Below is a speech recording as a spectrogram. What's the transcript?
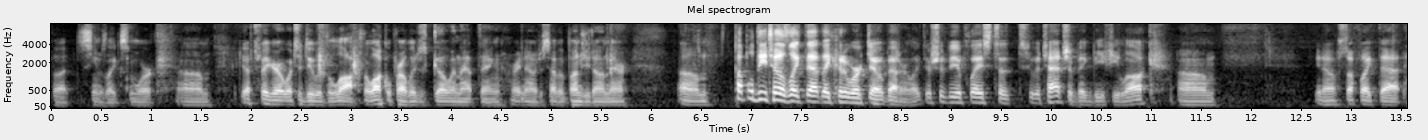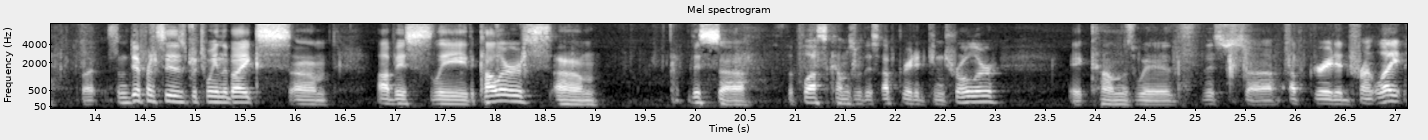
but seems like some work. Um, you have to figure out what to do with the lock. The lock will probably just go in that thing. Right now, I just have it bungeed on there. A um, couple details like that, they could have worked out better. Like there should be a place to, to attach a big beefy lock. Um, you know, stuff like that. But some differences between the bikes. Um, obviously, the colors. Um, this uh, the Plus comes with this upgraded controller. It comes with this uh, upgraded front light,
